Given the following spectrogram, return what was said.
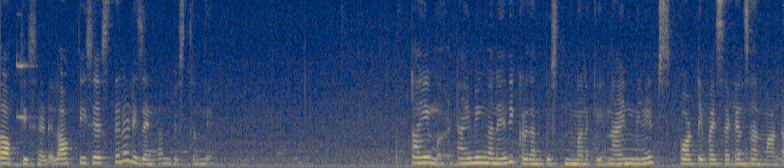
లాక్ తీసేయండి. లాక్ తీసేస్తేనే డిజైన్ కనిపిస్తుంది. టైం టైమింగ్ అనేది ఇక్కడ కనిపిస్తుంది మనకి. Nine minutes forty five seconds అనమాట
